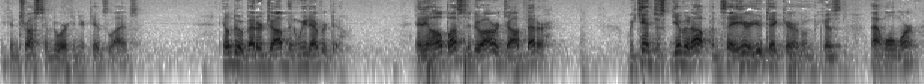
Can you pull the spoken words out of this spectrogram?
You can trust Him to work in your kids' lives. He'll do a better job than we'd ever do. And He'll help us to do our job better. We can't just give it up and say, Here, you take care of them, because that won't work.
